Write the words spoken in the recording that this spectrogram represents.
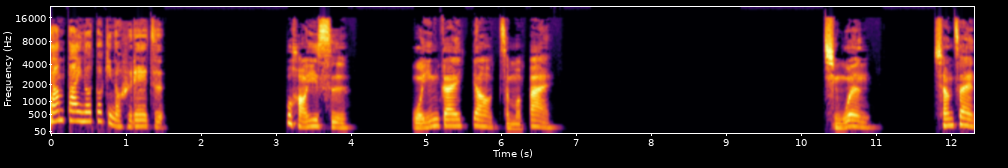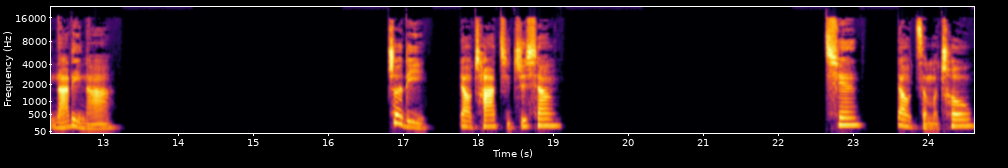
参拜の時のフレーズ。不好意思，我应该要怎么拜？请问，香在哪里拿？这里要插几支香？签要怎么抽？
